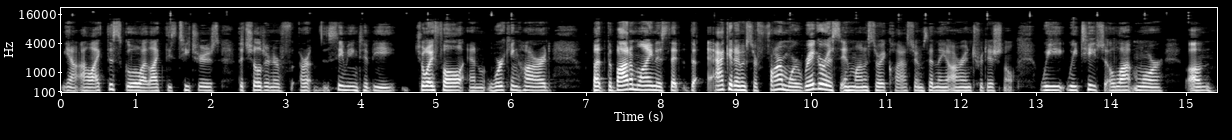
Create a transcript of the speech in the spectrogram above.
yeah, I like this school. I like these teachers. The children are, are seeming to be joyful and working hard. But the bottom line is that the academics are far more rigorous in Montessori classrooms than they are in traditional. We we teach a lot more. Um,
